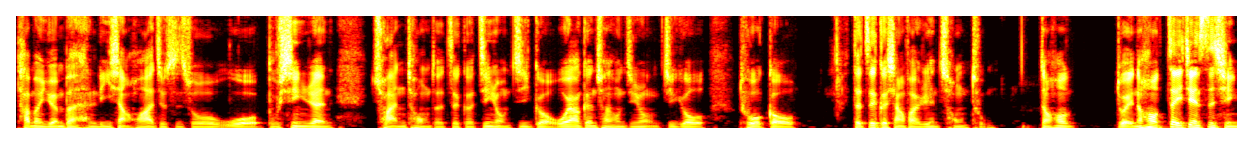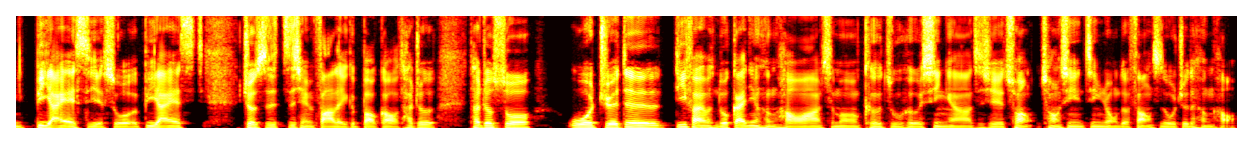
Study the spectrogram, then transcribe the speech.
他们原本很理想化，就是说我不信任传统的这个金融机构，我要跟传统金融机构脱钩的这个想法有点冲突？然后对，然后这件事情 BIS 也说了，BIS 就是之前发了一个报告，他就他就说。我觉得 DeFi 有很多概念很好啊，什么可组合性啊，这些创创新金融的方式，我觉得很好。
